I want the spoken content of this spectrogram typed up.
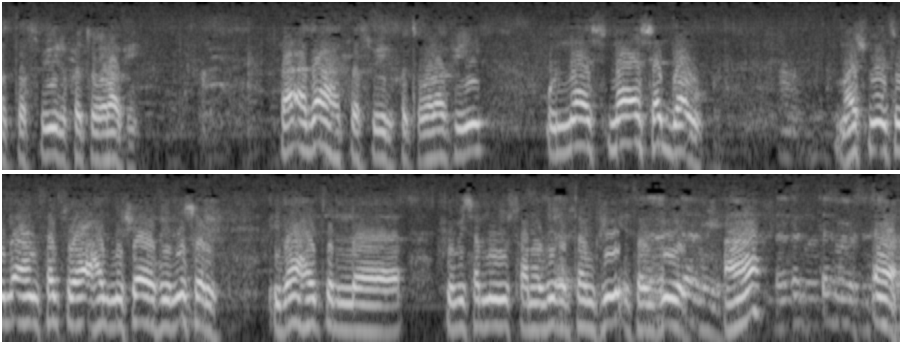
والتصوير الفوتوغرافي. فأباح التصوير الفوتوغرافي والناس ما صدقوا. ما سمعتوا الآن فتوى أحد مشايخ مصر إباحة شو بيسموه؟ صناديق التنفيذ تنفيذ. ها؟ آه.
